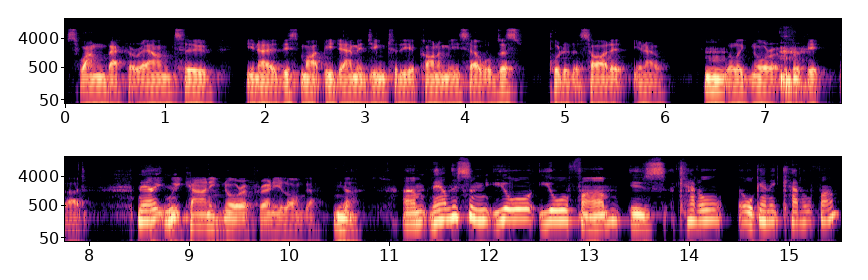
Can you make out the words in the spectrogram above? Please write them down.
swung back around to, you know, this might be damaging to the economy, so we'll just put it aside. It, you know, mm. we'll ignore it for a bit, but now we, we can't ignore it for any longer. No. Um, now, listen, your your farm is a cattle, organic cattle farm.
